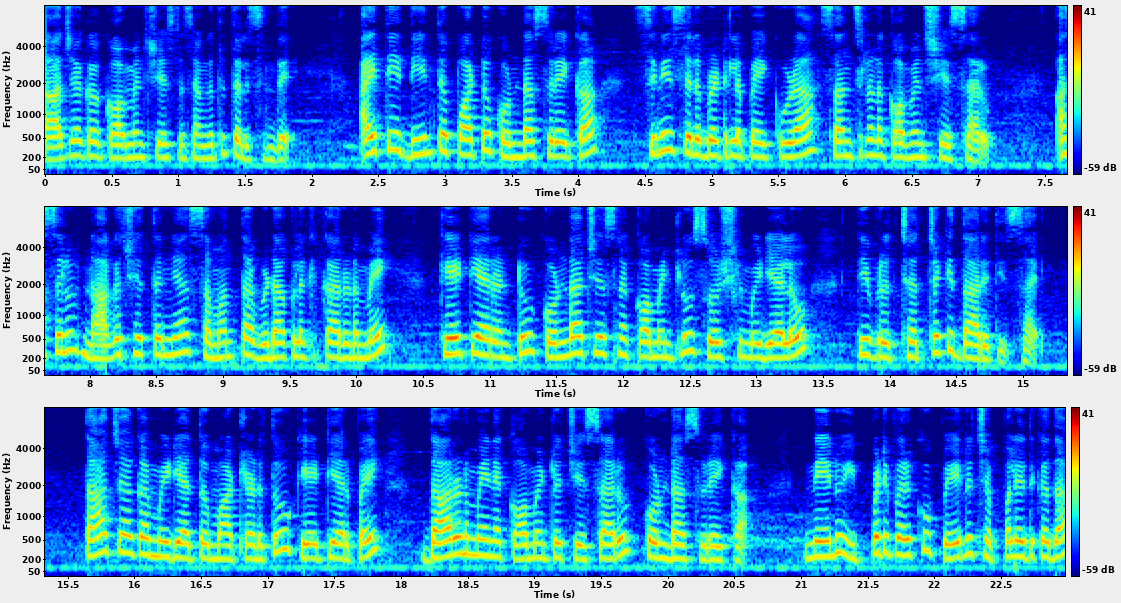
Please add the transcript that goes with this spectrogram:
తాజాగా కామెంట్ చేసిన సంగతి తెలిసిందే. అయితే దీంతో పాటు కొండా సురేఖ సినీ సెలబ్రిటీలపై కూడా సంచలన కామెంట్స్ చేశారు. అసలు నాగచైతన్య సమంత విడాకులకి కారణమే కేటీఆర్ అంటూ కొండా చేసిన కామెంట్లు సోషల్ మీడియాలో తీవ్ర చర్చకి దారితీశాయి. తాజాగా మీడియాతో మాట్లాడుతూ కేటీఆర్పై దారుణమైన కామెంట్లు చేశారు కొండా సురేఖ. నేను ఇప్పటి వరకు పేర్లు చెప్పలేదు కదా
